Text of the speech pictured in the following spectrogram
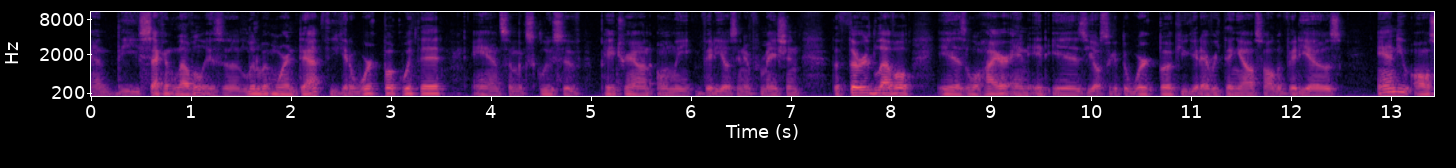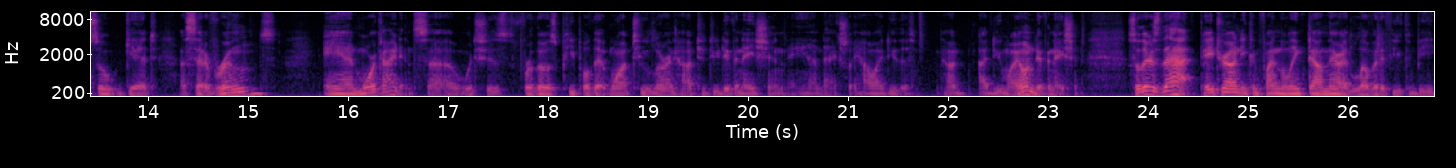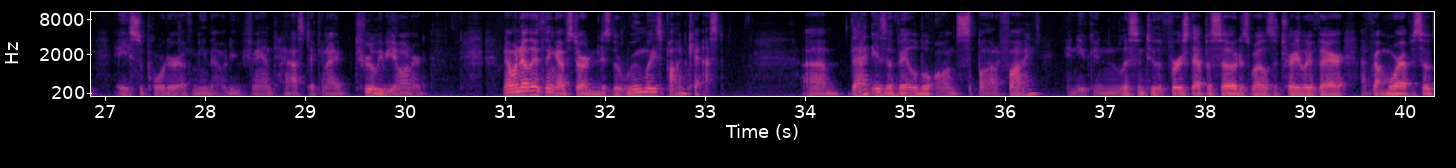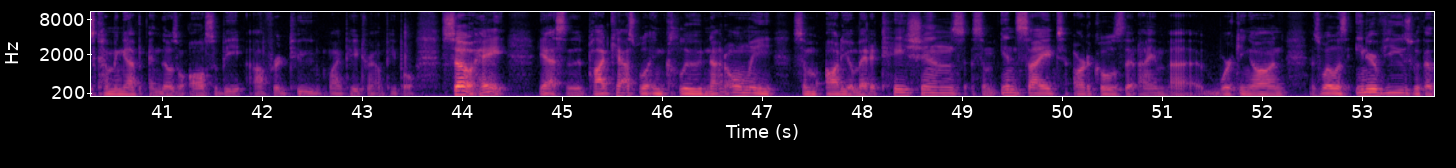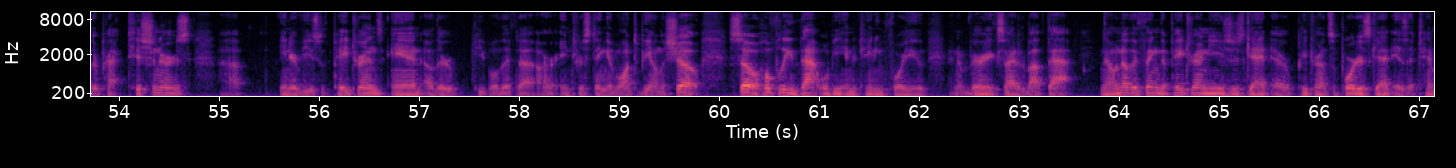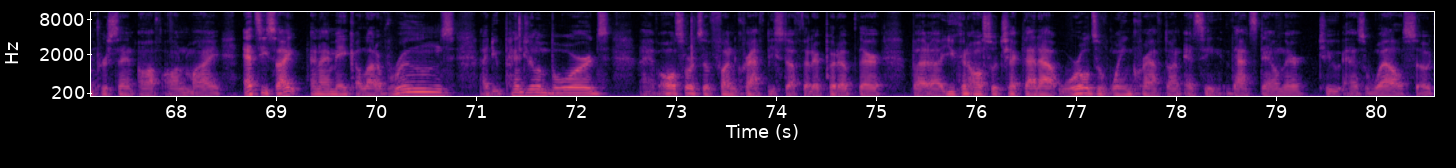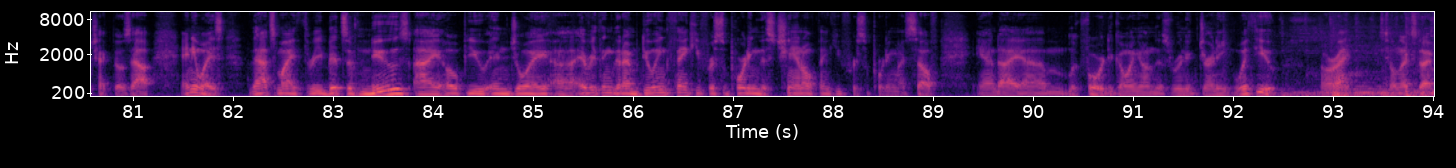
And the second level is a little bit more in depth. You get a workbook with it and some exclusive Patreon only videos and information. The third level is a little higher and it is, you also get the workbook, you get everything else, all the videos, and you also get a set of runes and more guidance, uh, which is for those people that want to learn how to do divination and actually how I do this, how I do my own divination. So there's that. Patreon, you can find the link down there. I'd love it if you could be a supporter of me. That would be fantastic, and I'd truly be honored. Now, another thing I've started is the Runeways podcast. Um, that is available on Spotify, and you can listen to the first episode as well as the trailer there. I've got more episodes coming up, and those will also be offered to my Patreon people. So, hey, yes, the podcast will include not only some audio meditations, some insight articles that I'm uh, working on, as well as interviews with other practitioners. Uh, interviews with patrons and other people that uh, are interesting and want to be on the show. So hopefully that will be entertaining for you, and I'm very excited about that. Now, another thing that Patreon users get, or Patreon supporters get, is a 10% off on my Etsy site. And I make a lot of runes, I do pendulum boards, I have all sorts of fun crafty stuff that I put up there. But uh, you can also check that out, Worlds of Waynecraft on Etsy. That's down there too as well. So check those out. Anyways, that's my three bits of news. I hope you enjoy uh, everything that I'm doing. Thank you for supporting this channel. Thank you for supporting myself. And I um, look forward to going on this runic journey with you. All right, until next time.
